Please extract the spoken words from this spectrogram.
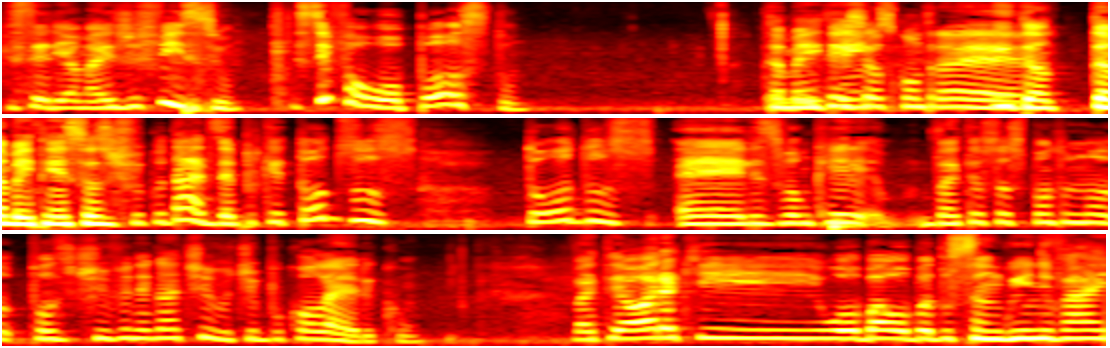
Que seria mais difícil. Se for o oposto. Também, também tem, tem, seus contra. É... Então, também tem as suas dificuldades. É porque todos os. Todos é, eles vão querer. Vai ter os seus pontos positivo e negativo, tipo colérico. Vai ter hora que o oba-oba do sanguíneo vai.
